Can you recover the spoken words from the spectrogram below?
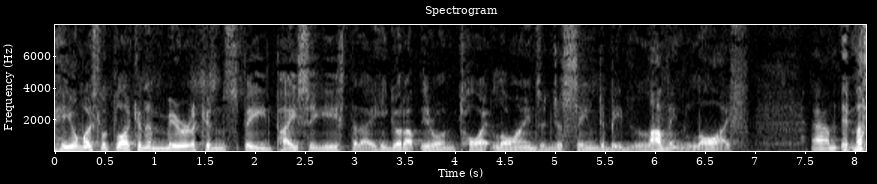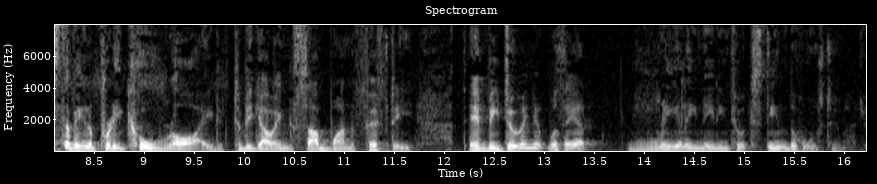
he almost looked like an American speed pacer yesterday. He got up there on tight lines and just seemed to be loving life. Um, it must have been a pretty cool ride to be going sub 150 and be doing it without really needing to extend the horse too much.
